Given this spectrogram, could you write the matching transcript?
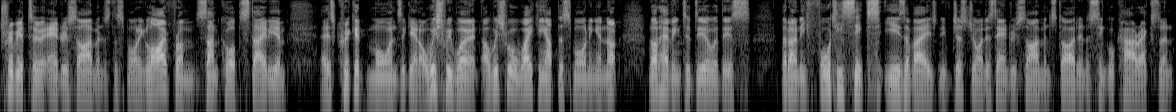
tribute to Andrew Symonds this morning, live from Suncorp Stadium as cricket mourns again. I wish we weren't. I wish we were waking up this morning and not, not having to deal with this. But only 46 years of age, and you've just joined us. Andrew Symonds died in a single car accident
